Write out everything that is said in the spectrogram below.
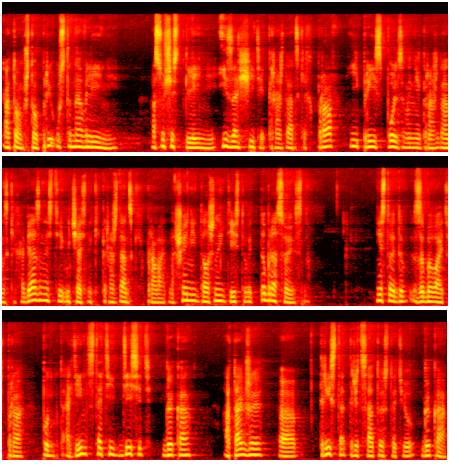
о том, что при установлении, осуществлении и защите гражданских прав и при использовании гражданских обязанностей участники гражданских правоотношений должны действовать добросовестно. Не стоит забывать про пункт 1 статьи 10 ГК, а также э, 330 статью ГК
